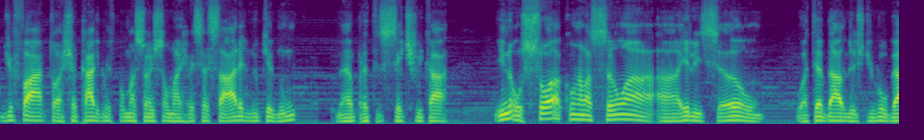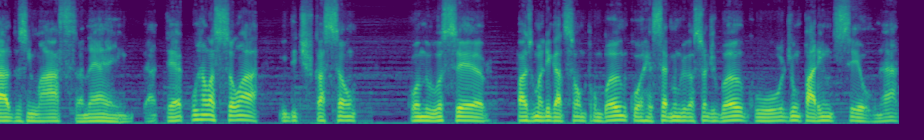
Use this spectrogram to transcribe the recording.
de fato, a checagem de informações são mais necessárias do que nunca, né? Para se certificar. E não só com relação à, à eleição, ou até dados divulgados em massa, né? Até com relação à identificação, quando você faz uma ligação para um banco, ou recebe uma ligação de banco ou de um parente seu, né?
